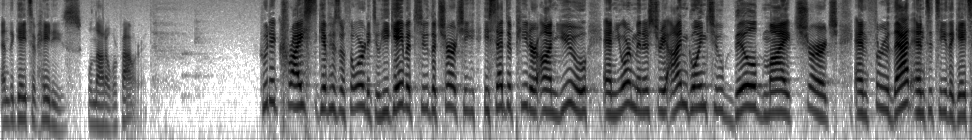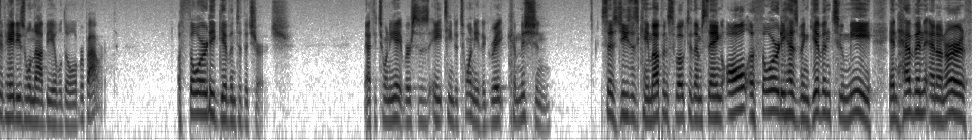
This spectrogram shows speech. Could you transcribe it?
and the gates of Hades will not overpower it. Who did Christ give his authority to? He gave it to the church. He, he said to Peter, On you and your ministry, I'm going to build my church, and through that entity, the gates of Hades will not be able to overpower it. Authority given to the church. Matthew 28, verses 18 to 20, the Great Commission says Jesus came up and spoke to them, saying, All authority has been given to me in heaven and on earth.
